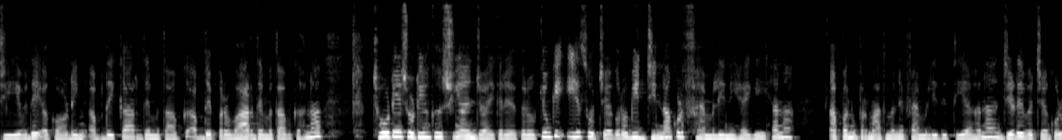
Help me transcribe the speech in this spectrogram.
ਜੇਬ ਦੇ ਅਕੋਰਡਿੰਗ ਆਪਦੇ ਘਰ ਦੇ ਮੁਤਾਬਕ, ਆਪਦੇ ਪਰਿਵਾਰ ਦੇ ਮੁਤਾਬਕ ਹੈ ਨਾ ਛੋਟੀਆਂ ਛੋਟੀਆਂ ਖੁਸ਼ੀਆਂ ਇੰਜੋਏ ਕਰਿਆ ਕਰੋ, ਕਿਉਂਕਿ ਇਹ ਸੋਚਿਆ ਕਰੋ ਵੀ ਜਿਹਨਾਂ ਕੋਲ ਫੈਮਿਲੀ ਨਹੀਂ ਹੈਗੀ ਹੈ ਨਾ ਆਪਾਂ ਨੂੰ ਪਰਮਾਤਮਾ ਨੇ ਫੈਮਿਲੀ ਦਿੱਤੀ ਆ ਹੈ ਨਾ ਜਿਹੜੇ ਬੱਚਿਆਂ ਕੋਲ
